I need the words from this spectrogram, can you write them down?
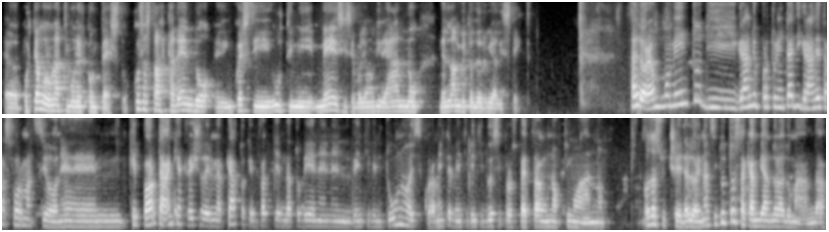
eh, portiamolo un attimo nel contesto, cosa sta accadendo eh, in questi ultimi mesi, se vogliamo dire anno, nell'ambito del real estate? Allora, è un momento di grandi opportunità e di grande trasformazione ehm, che porta anche a crescita del mercato, che infatti è andato bene nel 2021 e sicuramente il 2022 si prospetta un ottimo anno. Cosa succede? Allora, innanzitutto sta cambiando la domanda.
